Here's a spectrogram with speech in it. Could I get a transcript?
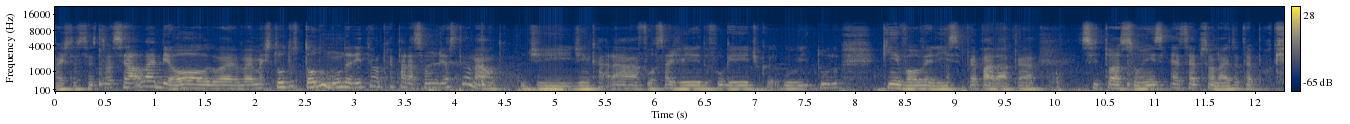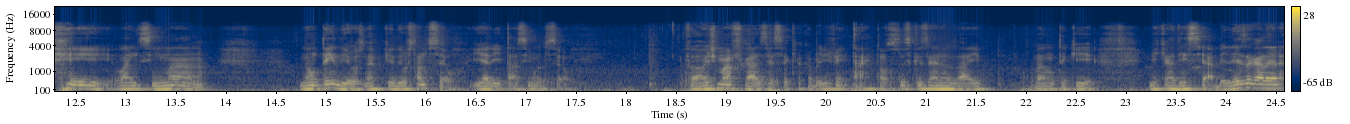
a estação espacial, vai biólogo, vai, vai, mas tudo, todo mundo ali tem uma preparação de astronauta, de, de encarar força G do foguete e tudo que envolve ali se preparar para situações excepcionais, até porque lá em cima não tem Deus, né? Porque Deus está no céu e ali está acima do céu. Foi a última frase essa que eu acabei de inventar. Então, se vocês quiserem usar aí, vão ter que me credenciar, beleza, galera?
